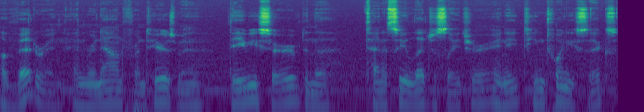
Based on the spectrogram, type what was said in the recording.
a veteran and renowned frontiersman, Davy served in the Tennessee legislature in 1826,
